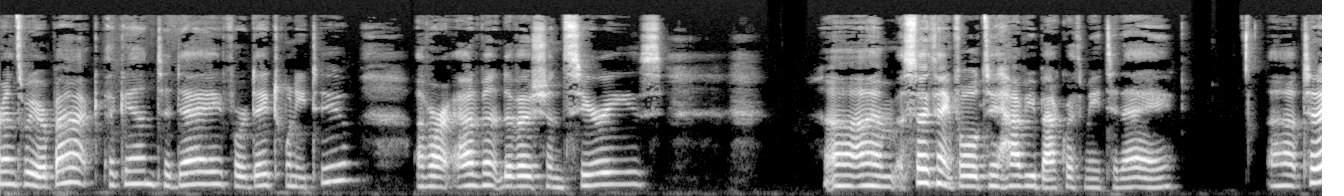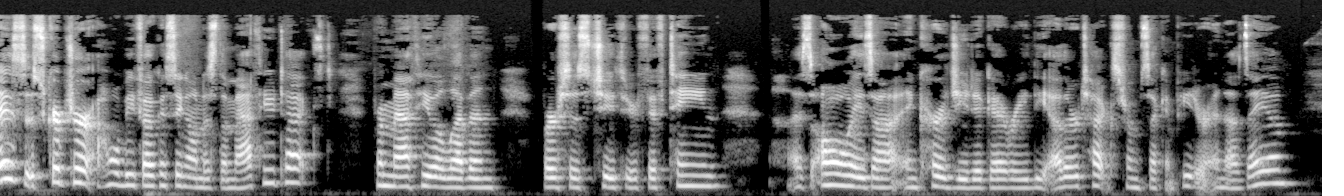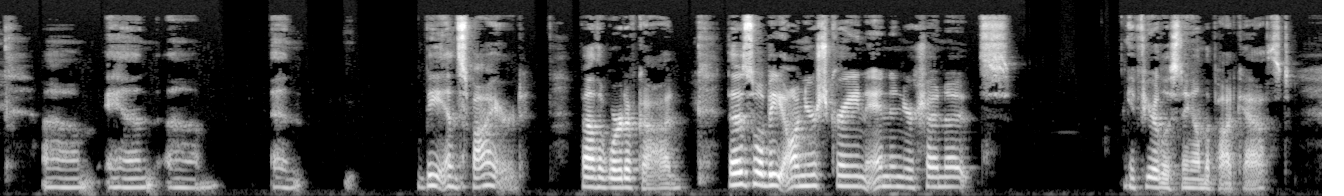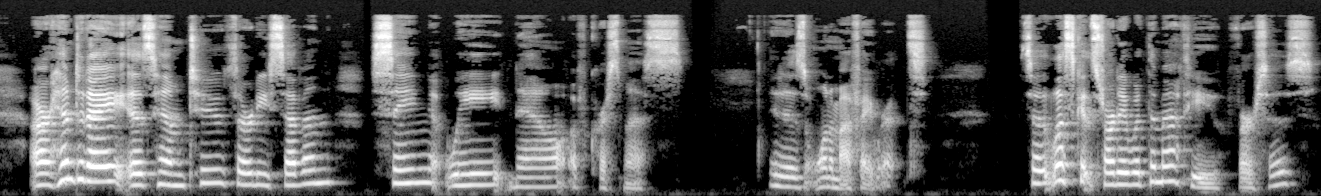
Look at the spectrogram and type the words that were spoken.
Friends, we are back again today for day 22 of our Advent devotion series. Uh, I'm so thankful to have you back with me today. Uh, today's scripture I will be focusing on is the Matthew text from Matthew 11, verses 2 through 15. As always, I encourage you to go read the other texts from Second Peter and Isaiah, um, and um, and be inspired by the Word of God. Those will be on your screen and in your show notes if you're listening on the podcast. Our hymn today is hymn 237 Sing We Now of Christmas. It is one of my favorites. So let's get started with the Matthew verses.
